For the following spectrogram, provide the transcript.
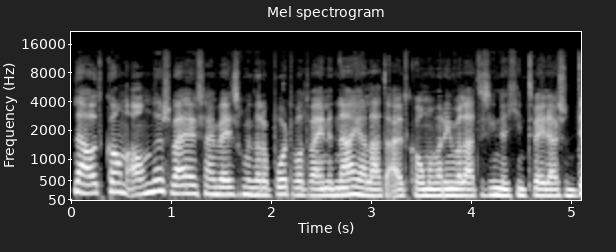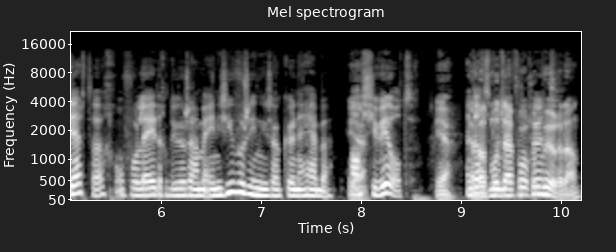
Nou, het kan anders. Wij zijn bezig met een rapport wat wij in het najaar laten uitkomen... waarin we laten zien dat je in 2030 een volledig duurzame energievoorziening zou kunnen hebben. Ja. Als je wilt. Ja. En, wat moet daarvoor gebeuren dan?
